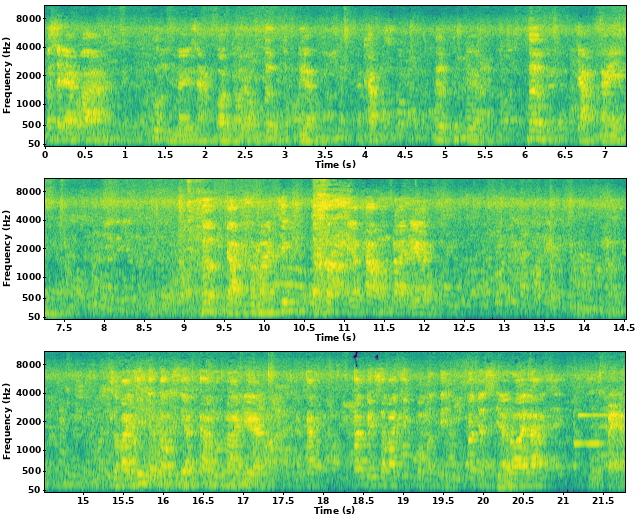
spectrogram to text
ก็แสดงว่าหุ้นในสหกรณ์ของเราเพิ่มทุกเดือนนะครับ เพิ่มทุกเดือน เพิ่มจากไหน เพิ่มจากสมาชิกจะต้องเสียค่าหุ้นรายเดือน สมาชิกจะต้องเสียค่าหุ้นรายเดือนนะครับ ถ้าเป็นสมาชิกปกติก็จะเสียร้อยละแปด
